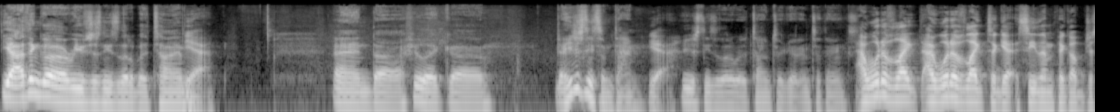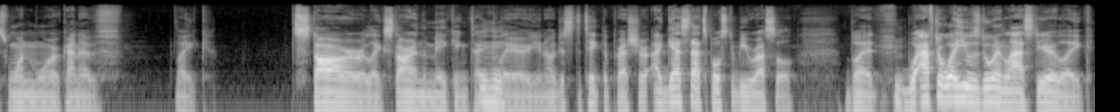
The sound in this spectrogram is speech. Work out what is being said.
Yeah, I think uh, Reaves just needs a little bit of time. yeah, and uh, I feel like uh, yeah, he just needs some time. yeah. He just needs a little bit of time to get into things. I would have liked I would have liked to get see them pick up just one more kind of like star or like star in the making type mm-hmm. player, you know, just to take the pressure. I guess that's supposed to be Russell, but after what he was doing last year, like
